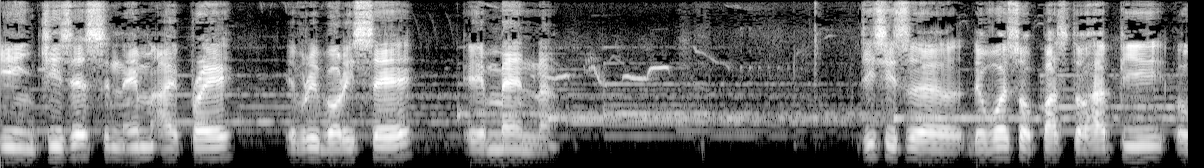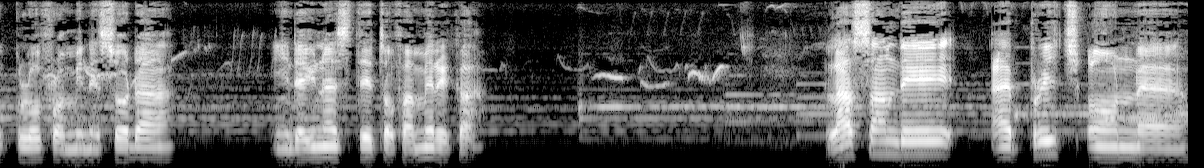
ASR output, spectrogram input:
In Jesus' name I pray. Everybody say Amen. This is uh, the voice of Pastor Happy Oklo from Minnesota in the United States of America. Last Sunday, I preached on uh,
